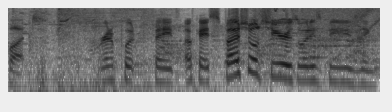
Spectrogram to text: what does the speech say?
But we're gonna put faith. Okay, special cheer is what he's been using.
